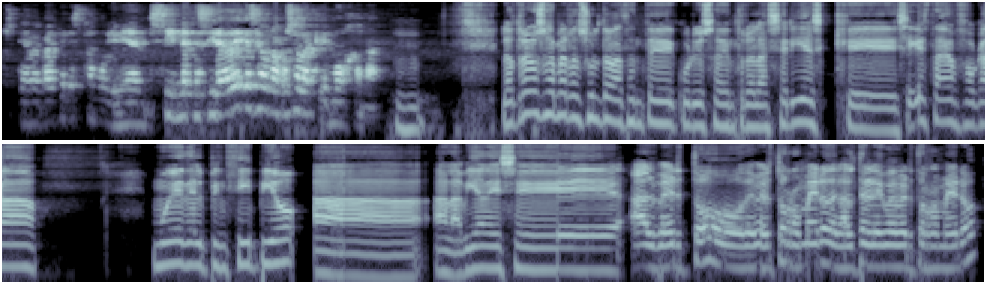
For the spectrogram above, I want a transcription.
hostia, me parece que está muy bien, sin necesidad de que sea una cosa lacrimógena. Uh -huh. La otra cosa que me resulta bastante curiosa dentro de la serie es que sí que está enfocada muy desde el principio a, a la vida de ese Alberto o de Berto Romero, del alter ego de Berto Romero,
